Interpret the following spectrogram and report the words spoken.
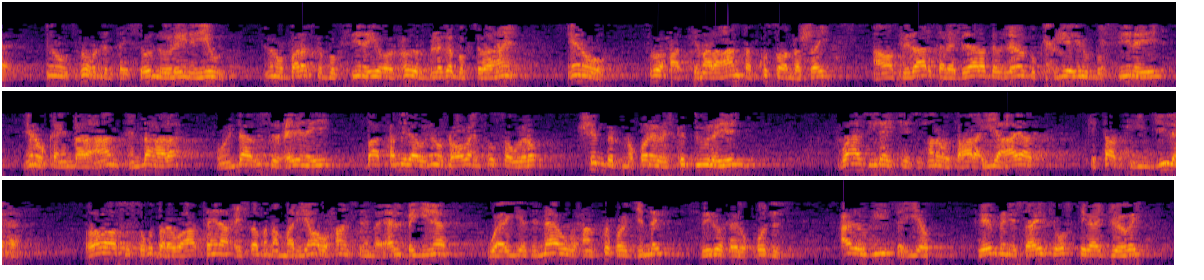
إنه تروح للتيسون ولين يود إنه برسك بوكسين يود الحضر بلغة بوكسوانين إنه روح التمران تقصر لشيء أما بدار تلا بدار لما بكسيه إنه بكسينه إنه كإن درعان عندها لا وعندها أسر علينه بعد كمله وإنه ضوابع أنت تصوره شنبر نقرأ ويسكدوا ليه وهذا إلهي سبحانه وتعالى هي آيات كتاب إنجيلها الله سبحانه وآتينا عيسى بن مريم وحان سنة البينات وأيدناه وحان كفر الجنة بروح القدس عدو جيسا إياه في ابن إسرائيل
